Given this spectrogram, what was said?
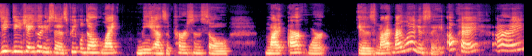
D, DJ Hoodie says people don't like me as a person, so my artwork is my my legacy. Okay. All right.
